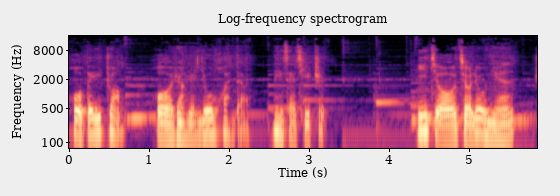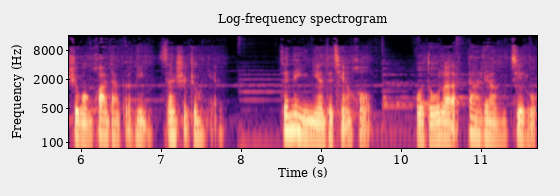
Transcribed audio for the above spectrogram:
或悲壮或让人忧患的内在气质。一九九六年是文化大革命三十周年，在那一年的前后，我读了大量记录。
